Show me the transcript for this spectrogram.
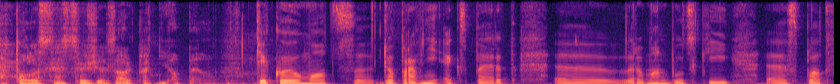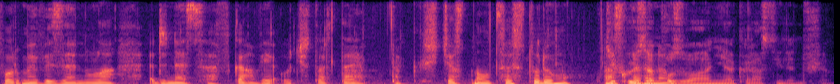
A tohle si myslím, že je základní apel. Děkuji moc. Dopravní expert eh, Roman Bucký eh, z platformy Vize 0 dnes v kávě o čtvrté. Tak šťastnou cestu domů. Děkuji za pozvání a krásný den všem.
